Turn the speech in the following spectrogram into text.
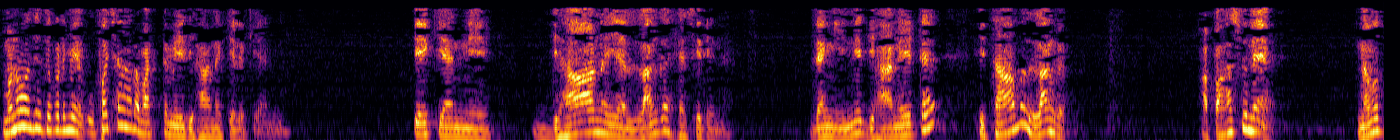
මොනවද එතකොට මේ උපචාර මට්ටමේ ධාන කියලා කියන්නේ? ඒ කියන්නේ ධානය ළඟ හැසිරෙන. දැන් ඉන්නේ ධානයේට ඊටාම ළඟ. අපහසු නෑ. නමුත්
